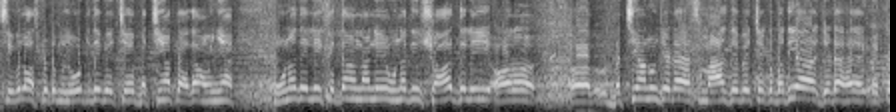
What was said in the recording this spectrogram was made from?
ਸਿਵਲ ਹਸਪੀਟਲ ਮਲੋਟ ਦੇ ਵਿੱਚ ਬੱਚੀਆਂ ਪੈਦਾ ਹੋਈਆਂ ਉਹਨਾਂ ਦੇ ਲਈ ਕਿੱਦਾਂ ਉਹਨਾਂ ਨੇ ਉਹਨਾਂ ਦੀ ਉਤਸ਼ਾਹ ਦੇ ਲਈ ਔਰ ਬੱਚਿਆਂ ਨੂੰ ਜਿਹੜਾ ਹੈ ਸਮਾਜ ਦੇ ਵਿੱਚ ਇੱਕ ਵਧੀਆ ਜਿਹੜਾ ਹੈ ਇੱਕ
